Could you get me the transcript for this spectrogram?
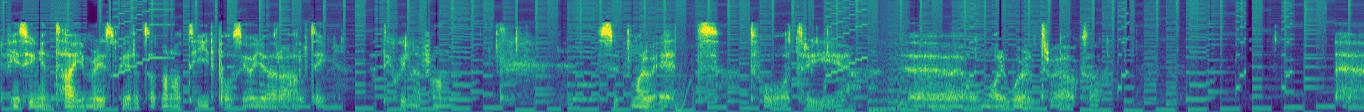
Det finns ju ingen timer i spelet så att man har tid på sig att göra allting. Till skillnad från Super Mario 1, 2, 3 eh, och Mario World tror jag också. Eh.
